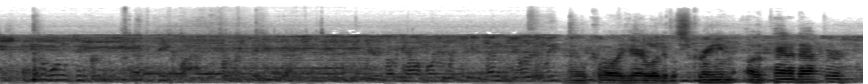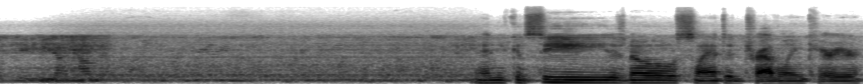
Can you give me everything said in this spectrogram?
See the world differently at C-Class from Mercedes-Benz. Your Southern California Mercedes-Benz dealer at least... And we'll come over here and look at the screen of the pan adapter. And you can see there's no slanted traveling carrier.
